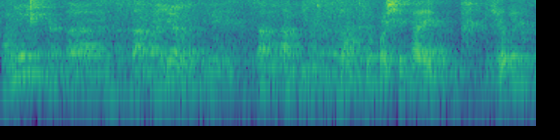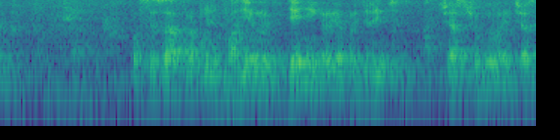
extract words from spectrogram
Планируете как-то состав наигрывать или там и там? Завтра посчитаем живых. Послезавтра будем планировать. День игры определимся. Сейчас что говорить? Сейчас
